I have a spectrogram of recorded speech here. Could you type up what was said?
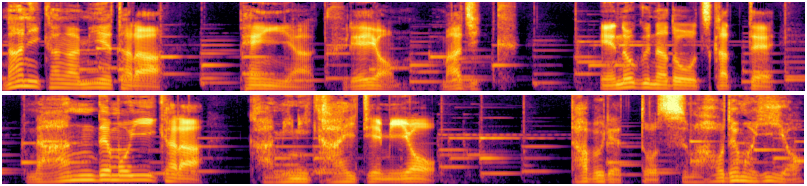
何かが見えたらペンやクレヨンマジック絵の具などを使って何でもいいから紙に書いてみよう。タブレットスマホでもいいよ。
